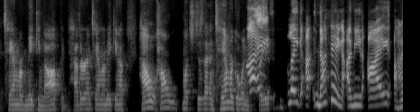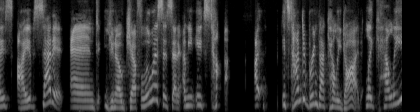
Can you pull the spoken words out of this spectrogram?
Tamra making up and Heather and Tamra making up, how how much does that and Tamra going I- crazy? like uh, nothing. I mean i i i have said it and you know jeff lewis has said it. I mean it's time i it's time to bring back kelly dodd. Like kelly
